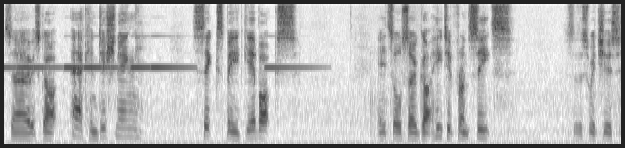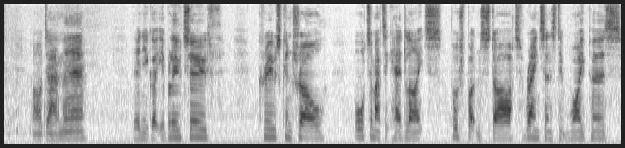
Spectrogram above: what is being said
So it's got air conditioning six speed gearbox. It's also got heated front seats. So the switches are down there. Then you've got your Bluetooth cruise control automatic headlights push button start rain sensitive wipers.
